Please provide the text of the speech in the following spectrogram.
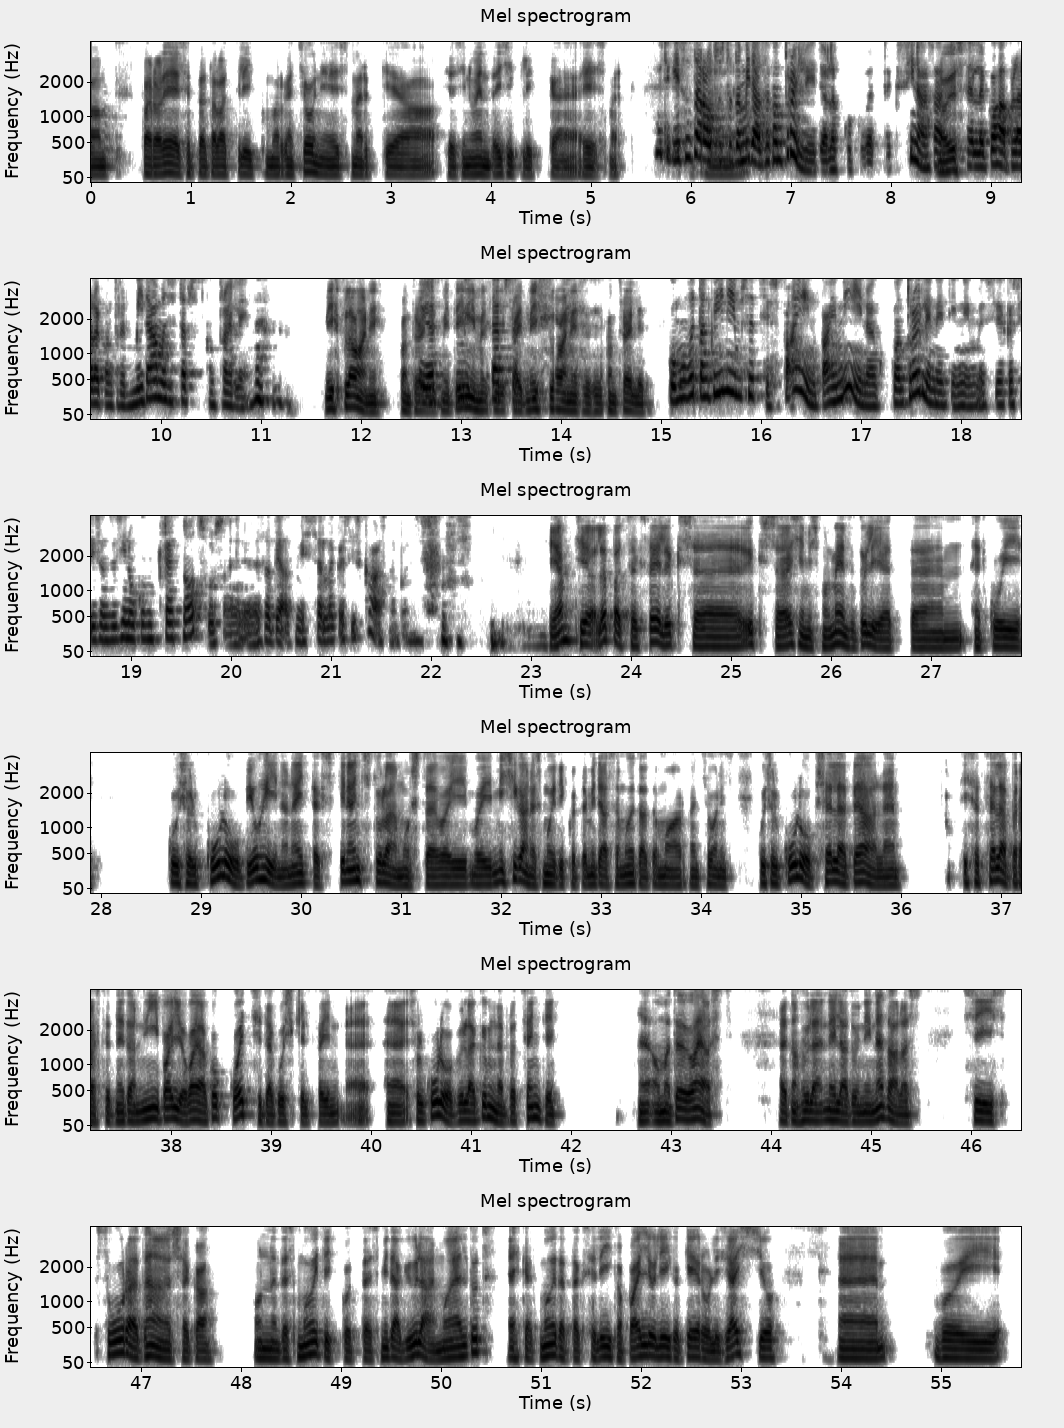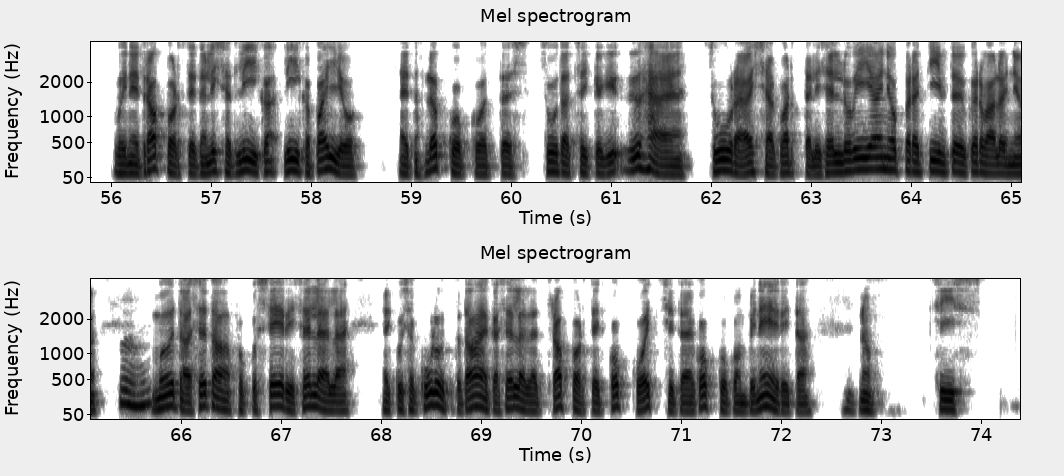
paralleelselt pead alati liikuma organisatsiooni eesmärk ja, ja sinu enda isiklik äh, eesmärk. muidugi sa saad ära otsustada, mida sa kontrollid ju lõppkokkuvõtteks, sina saad no just... selle koha peal ära kontrollida, mida ma siis täpselt kontrollin mis plaani kontrollid, mitte inimesi, vaid mis plaani sa siis kontrollid? kui ma võtan ka inimesed, siis fine by me nagu kontrolli neid inimesi, aga siis on see sinu konkreetne otsus on ju ja sa tead, mis sellega siis kaasneb on ju. jah, siia lõpetuseks veel üks, äh, üks asi, mis mul meelde tuli, et, äh, et kui kui sul kulub juhina näiteks finantstulemuste või, või mis iganes mõõdikute, mida sa mõõdad oma organisatsioonis, kui sul kulub selle peale lihtsalt sellepärast, et neid on nii palju vaja kokku otsida kuskilt või äh, sul kulub üle kümne protsendi äh, oma tööajast, et noh, üle nelja tunni nädalas, siis suure tõenäosusega on nendes mõõdikutes midagi üle mõeldud, ehk et mõõdetakse liiga palju, liiga keerulisi asju. või, või neid raporteid on lihtsalt liiga, liiga palju et noh, lõppkokkuvõttes suudad sa ikkagi ühe suure asja kvartalis ellu viia, on ju, operatiivtöö kõrval, on ju mm. -hmm. mõõda seda, fokusseeri sellele, et kui sa kulutad aega sellele, et raporteid kokku otsida ja kokku kombineerida, noh, siis,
